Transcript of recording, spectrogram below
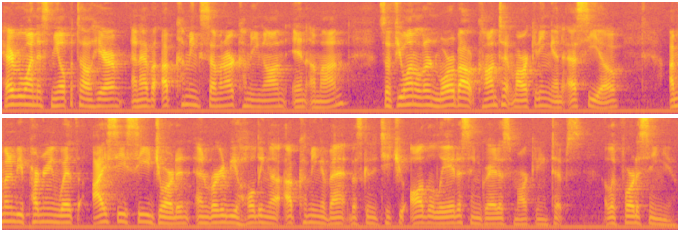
Hey everyone, it's Neil Patel here, and I have an upcoming seminar coming on in Amman. So if you want to learn more about content marketing and SEO, I'm going to be partnering with ICC Jordan, and we're going to be holding an upcoming event that's going to teach you all the latest and greatest marketing tips. I look forward to seeing you.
